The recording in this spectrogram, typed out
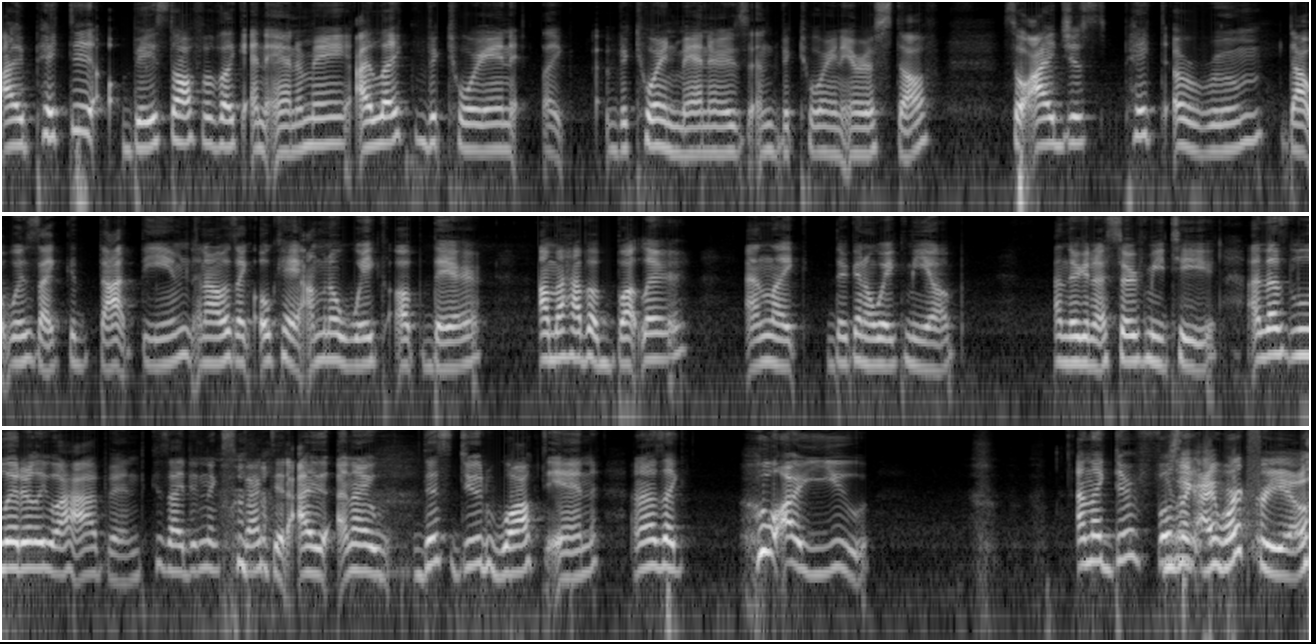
I picked it based off of like an anime. I like Victorian like Victorian manners and Victorian era stuff. So I just picked a room that was like that themed and I was like, "Okay, I'm going to wake up there. I'm going to have a butler and like they're going to wake me up and they're to serve me tea." And that's literally what happened because I didn't expect it. I and I this dude walked in and I was like, who are you? And like they're fully. He's like, I work for you.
